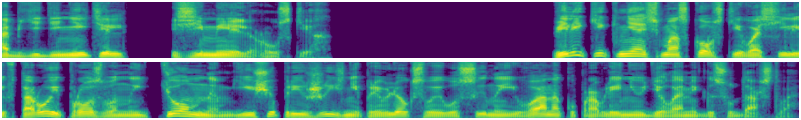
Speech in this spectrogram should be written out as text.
объединитель земель русских. Великий князь московский Василий II, прозванный Темным, еще при жизни привлек своего сына Ивана к управлению делами государства.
